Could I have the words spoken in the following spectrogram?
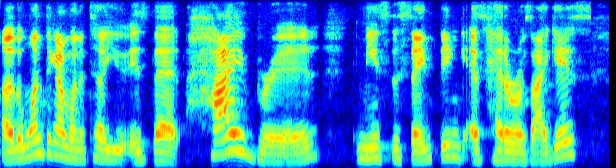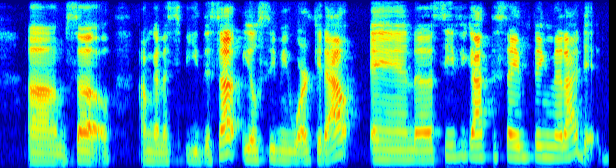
Uh, the one thing I want to tell you is that hybrid means the same thing as heterozygous. Um, so I'm going to speed this up. You'll see me work it out and uh, see if you got the same thing that I did.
